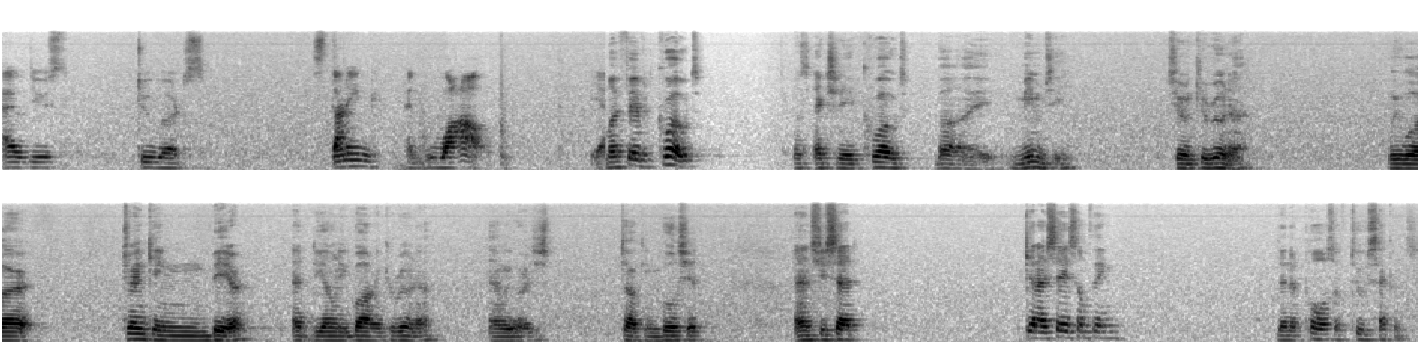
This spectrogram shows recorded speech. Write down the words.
I'll use two words. Stunning and wow. My favorite quote was actually a quote by Mimsy during Kiruna. We were drinking beer at the only bar in Kiruna and we were just talking bullshit. And she said, Can I say something? Then a pause of two seconds.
